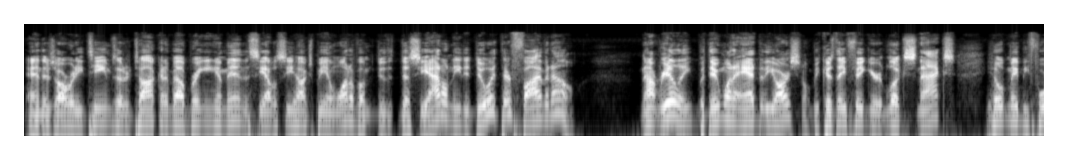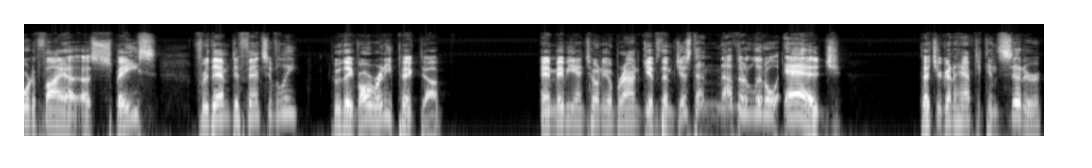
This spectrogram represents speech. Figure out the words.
and there's already teams that are talking about bringing him in. The Seattle Seahawks being one of them. Do, does Seattle need to do it? They're five and zero. Oh. Not really, but they want to add to the arsenal because they figure, look, Snacks, he'll maybe fortify a, a space for them defensively, who they've already picked up, and maybe Antonio Brown gives them just another little edge that you're going to have to consider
